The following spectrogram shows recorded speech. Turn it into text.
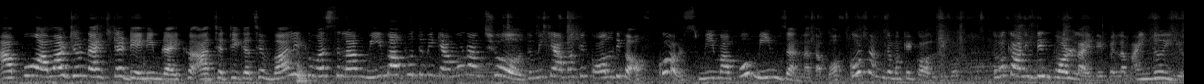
আপু, আমার জন্য একটা ডেনিম রাখো আচ্ছা ঠিক আছে। ওয়ালাইকুম আসসালাম। মিম আপু, তুমি কেমন আছো? তুমি কি আমাকে কল দিবে? অফকোর্স মিম আপু, মিম জান্নাত আপু। অফকোর্স আমি তোমাকে কল দিব। তোমাকে অনেকদিন পর লাইভে পেলাম আই নো ইউ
